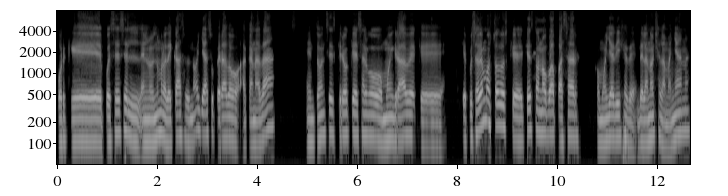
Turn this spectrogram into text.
porque pues es el, en el número de casos, ¿no? Ya ha superado a Canadá, entonces creo que es algo muy grave que que pues sabemos todos que, esto no va a pasar, como ya dije, de, la noche a la mañana.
